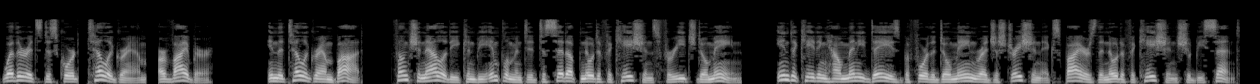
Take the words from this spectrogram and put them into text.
Whether it's Discord, Telegram, or Viber. In the Telegram bot, functionality can be implemented to set up notifications for each domain, indicating how many days before the domain registration expires the notification should be sent.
